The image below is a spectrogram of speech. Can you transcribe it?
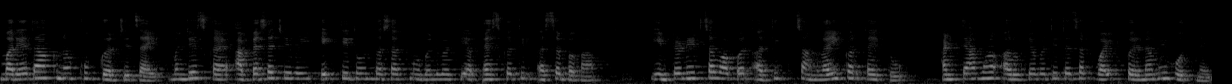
मर्यादा आखणं खूप गरजेचं आहे. म्हणजेच काय? अभ्यासाच्या वेळी एक ते दोन तासात मोबाईलवरती अभ्यास करतील असं बघा. इंटरनेटचा वापर अधिक चांगलाही करता येतो आणि त्यामुळं आरोग्यावरती त्याचा वाईट परिणामही होत नाही.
